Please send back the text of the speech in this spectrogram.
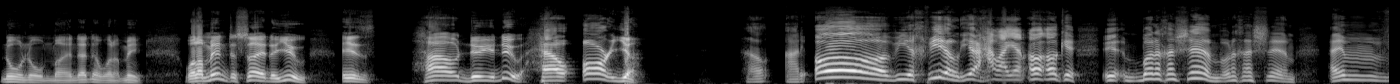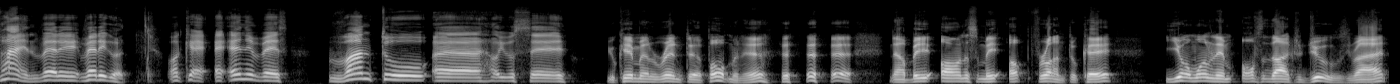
No, no, man, that's not what I mean. What I meant to say to you is, how do you do? How are you? How are you? Oh, wie ich will. Yeah, how I am. Oh, okay. Uh, Baruch Hashem, Baruch Hashem. I'm fine. Very, very good. Okay. Uh, anyways, want to, uh, how you say, you came to rent the apartment, eh? now be honest with me up front, okay? You're one of them Orthodox Jews, right?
